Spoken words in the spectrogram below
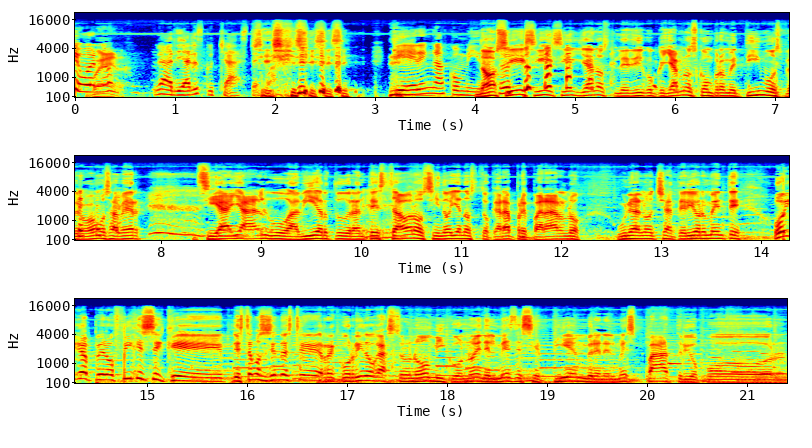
Y bueno ya, ya lo escuchaste. Sí, sí, sí, sí, sí. Quieren a comida. No, sí, sí, sí, ya nos, le digo que ya nos comprometimos, pero vamos a ver si hay algo abierto durante esta hora o si no, ya nos tocará prepararlo una noche anteriormente. Oiga, pero fíjese que estamos haciendo este recorrido gastronómico, ¿no? En el mes de septiembre, en el mes patrio, por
